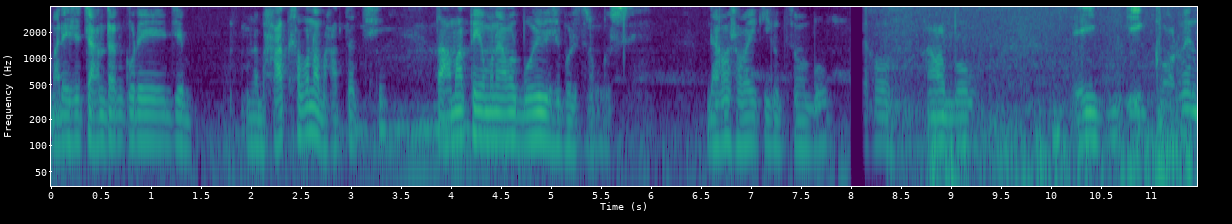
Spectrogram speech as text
বাড়ি এসে চান টান করে যে মানে ভাত খাব না, ভাত চাচ্ছি। তো আমার থেকে মানে আমার বই বেশি পরিশ্রম করছে। দেখো সবাই কী করছে আমার বউ। দেখো আমার বউ, এই এই গরমের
